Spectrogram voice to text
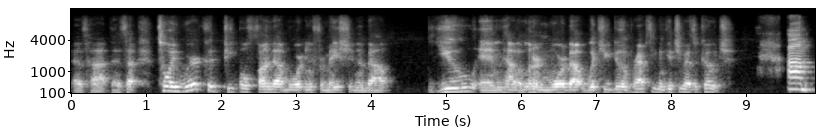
That's hot. That's hot. Toi, where could people find out more information about you and how to learn more about what you do and perhaps even get you as a coach? Um,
